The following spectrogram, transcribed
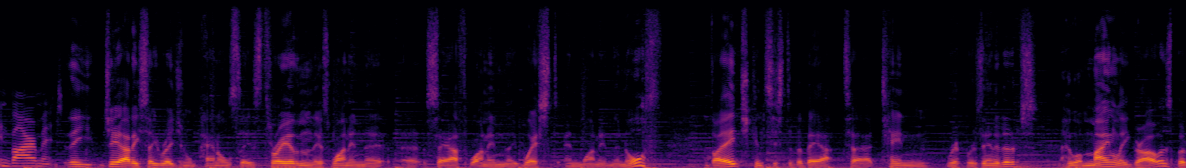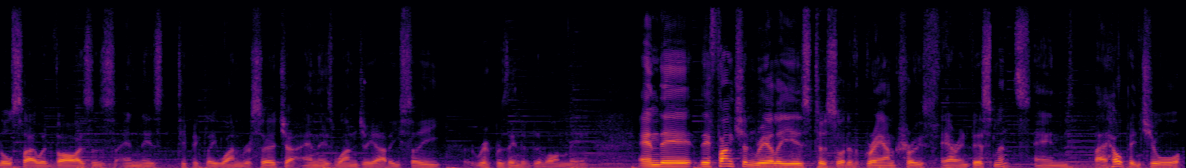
environment. The GRDC regional panels, there's three of them. There's one in the uh, south, one in the west and one in the north. They each consist of about uh, 10 representatives who are mainly growers but also advisors and there's typically one researcher and there's one GRDC representative on there. And their, their function really is to sort of ground truth our investments and they help ensure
